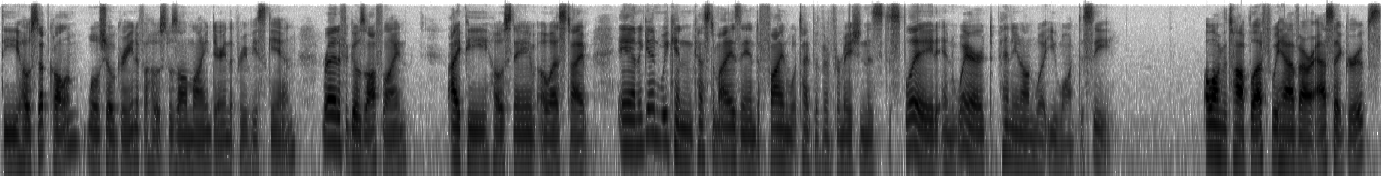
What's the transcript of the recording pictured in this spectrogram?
The host up column will show green if a host was online during the previous scan, red if it goes offline, IP, hostname, OS type, and again we can customize and define what type of information is displayed and where depending on what you want to see. Along the top left, we have our asset groups.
